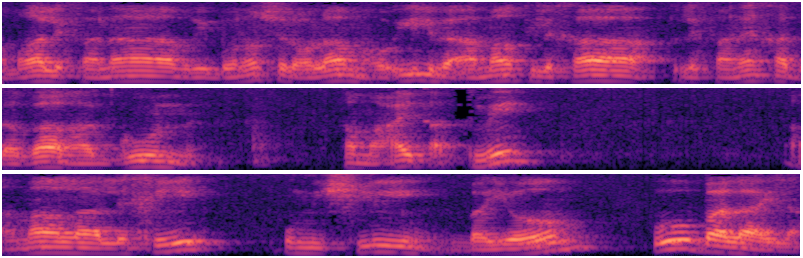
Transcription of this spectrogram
אמרה לפניו ריבונו של עולם הואיל ואמרתי לך לפניך דבר הגון המעט עצמי? אמר לה לכי ומשלי ביום ובלילה.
